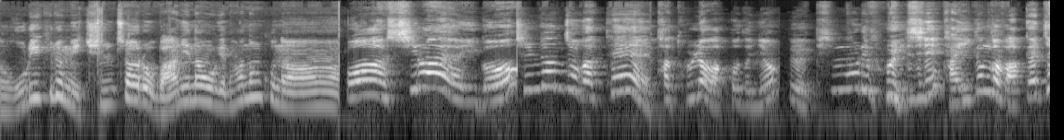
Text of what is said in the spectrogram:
오리 기름이 진짜로 많이 나오긴 하는구나. 와 실화야 이거? 실면조 같아. 다 돌려왔거든요? 그 핏물이 보이지? 다 익은 거 맞겠죠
